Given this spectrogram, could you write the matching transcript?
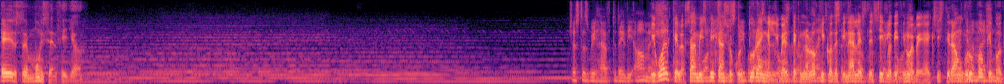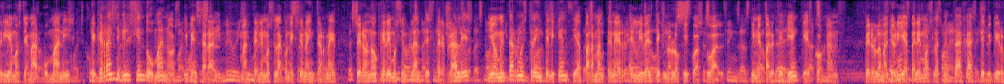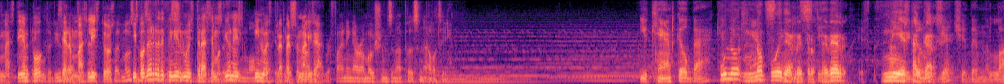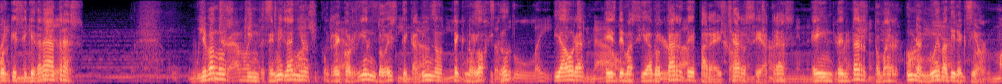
Es muy sencillo. Igual que los Amis fijan su cultura en el nivel tecnológico de finales del siglo XIX, existirá un grupo que podríamos llamar humanis, que querrán seguir siendo humanos y pensarán, mantenemos la conexión a Internet, pero no queremos implantes cerebrales ni aumentar nuestra inteligencia para mantener el nivel tecnológico actual. Y me parece bien que escojan. pero la mayoría veremos las ventajas de vivir más tiempo, ser más listos y poder redefinir nuestras emociones y nuestra personalidad. Uno no puede retroceder ni estancarse, porque se quedará atrás. Llevamos 15.000 años recorriendo este camino tecnológico y ahora es demasiado tarde para echarse atrás e intentar tomar una nueva dirección.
